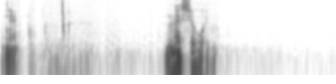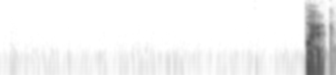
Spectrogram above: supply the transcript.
Ні. Не сьогодні. Так.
